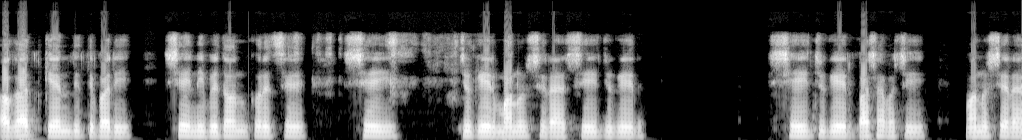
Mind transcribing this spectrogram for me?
অগাধ জ্ঞান দিতে পারি, সেই নিবেদন করেছে সেই যুগের মানুষেরা, সেই যুগের সেই যুগের পাশাপাশি মানুষেরা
